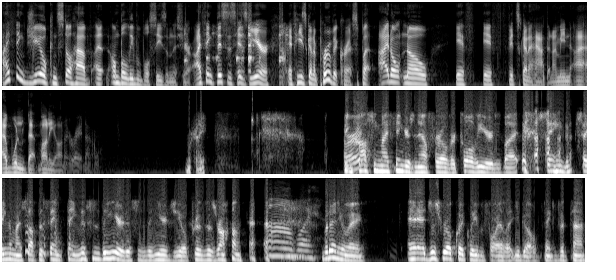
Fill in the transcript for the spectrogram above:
I think Gio can still have an unbelievable season this year. I think this is his year if he's going to prove it, Chris. But I don't know if if it's going to happen. I mean, I, I wouldn't bet money on it right now. Right. been All right. crossing my fingers now for over 12 years, but saying saying to myself the same thing. This is the year. This is the year. Geo proves us wrong. Oh boy. but anyway, and just real quickly before I let you go, thank you for the time.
